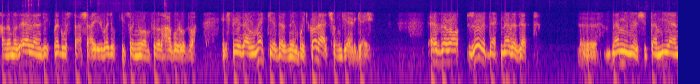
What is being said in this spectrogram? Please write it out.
hanem az ellenzék megosztásáért vagyok kiszonyúan fölháborodva. És például megkérdezném, hogy Karácsony Gergely ezzel a zöldnek nevezett, nem minősítem, milyen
